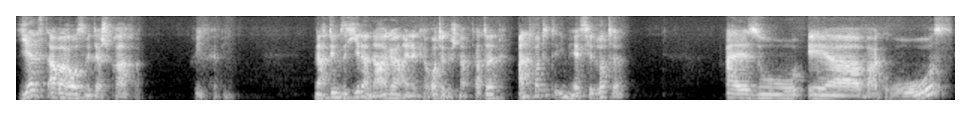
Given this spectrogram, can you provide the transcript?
jetzt aber raus mit der Sprache, rief Happy. Nachdem sich jeder Nager eine Karotte geschnappt hatte, antwortete ihm Häschen Lotte. Also, er war groß?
